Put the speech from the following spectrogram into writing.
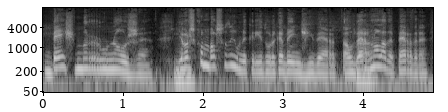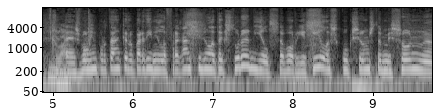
beix marronosa. Mm. Llavors, com vols dir una criatura que mengi verd? El verd no l'ha de perdre. Clar. Eh, és molt important que no perdi ni la fragància, ni la textura, ni el sabor. I aquí les coccions també són eh,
